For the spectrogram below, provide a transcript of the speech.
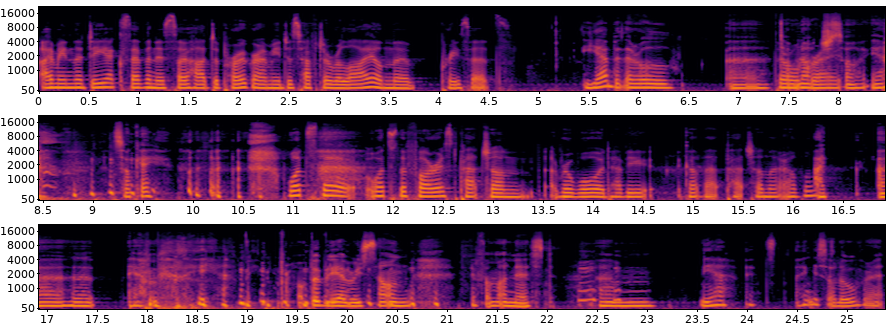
I mean, the DX7 is so hard to program. You just have to rely on the presets. Yeah, but they're all uh, They're all notch. great. So yeah, it's okay. What's the What's the forest patch on Reward? Have you got that patch on that album? I- Uh, yeah, I mean, probably every song, if I'm honest. Um, yeah, it's. I think it's all over it.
